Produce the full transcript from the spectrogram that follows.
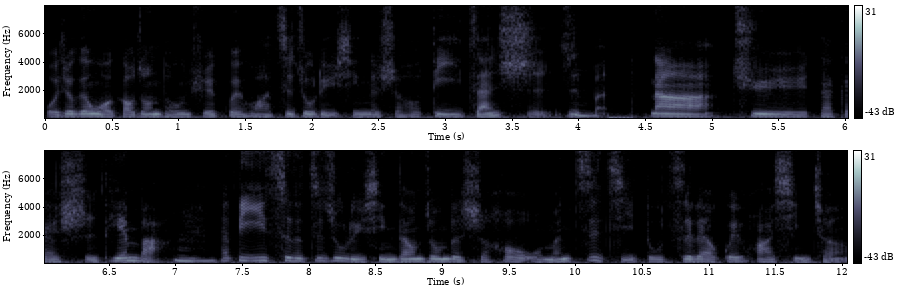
我就跟我高中同学规划自助旅行的时候，第一站是日本。嗯那去大概十天吧。嗯，那第一次的自助旅行当中的时候，我们自己读资料规划行程，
